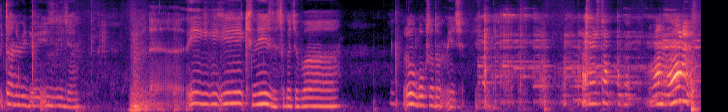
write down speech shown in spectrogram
bir tane video izleyeceğim. Ee, ilk, ne izlesek acaba? Roblox'a dönmeyi izleyelim. Arkadaşlar bugün lan ne oluyor?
